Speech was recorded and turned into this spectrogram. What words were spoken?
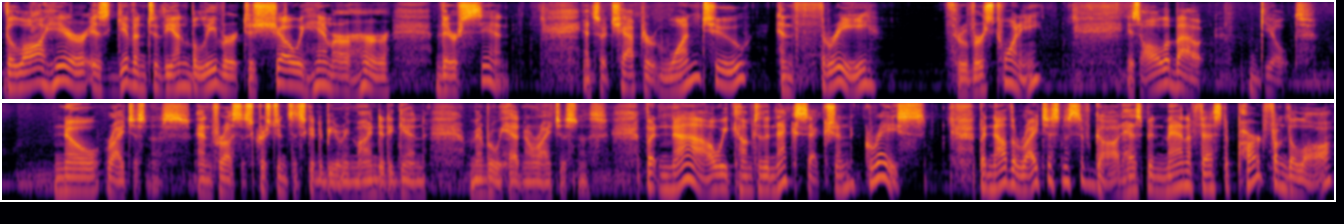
The law here is given to the unbeliever to show him or her their sin. And so, chapter 1, 2, and 3 through verse 20 is all about guilt no righteousness. And for us as Christians, it's good to be reminded again remember, we had no righteousness. But now we come to the next section grace. But now the righteousness of God has been manifest apart from the law.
